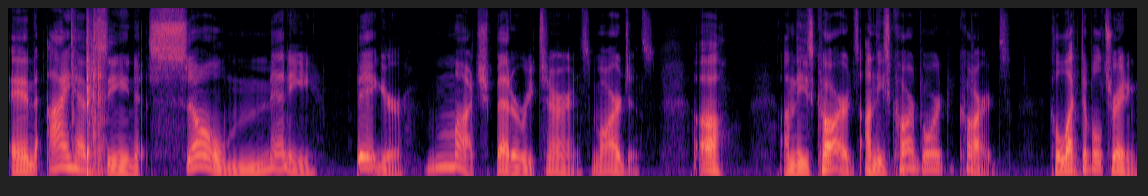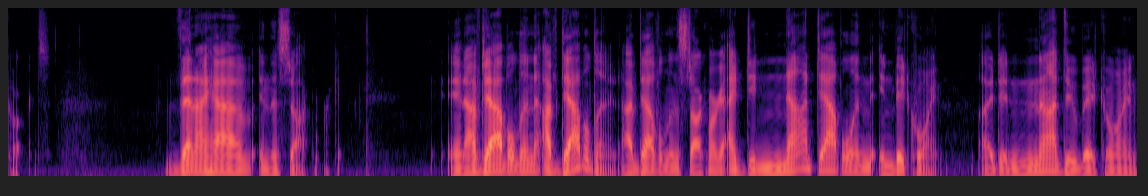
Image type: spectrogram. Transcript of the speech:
And I have seen so many bigger, much better returns, margins. Oh, on these cards, on these cardboard cards, collectible trading cards, than I have in the stock market. And I've dabbled in I've dabbled in it. I've dabbled in the stock market. I did not dabble in, in Bitcoin. I did not do Bitcoin.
